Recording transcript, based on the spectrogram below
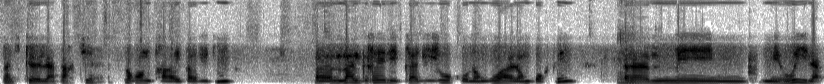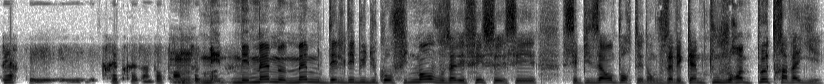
Parce que la partie restaurant ne travaille pas du tout, malgré les plats du jour qu'on envoie à l'emporter. Euh, mais, mais oui, la perte est, très très importante. Mmh. Mais, même, même dès le début du confinement, vous avez fait ces, ces, pizzas emportées, donc vous avez quand même toujours un peu travaillé.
